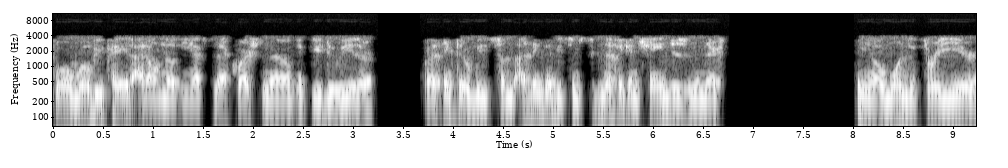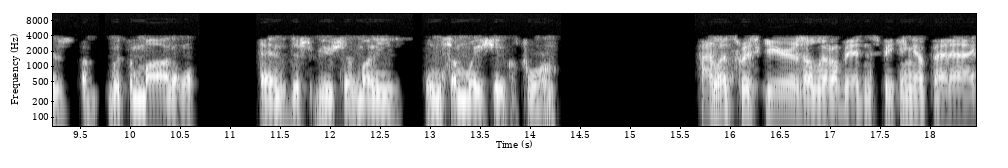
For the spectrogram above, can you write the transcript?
or will be paid? I don't know the answer to that question. I don't think you do either. But I think there will be some. I think there'll be some significant changes in the next, you know, one to three years with the model and the distribution of monies in some way, shape, or form. Hi, let's switch gears a little bit. And speaking of FedEx,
